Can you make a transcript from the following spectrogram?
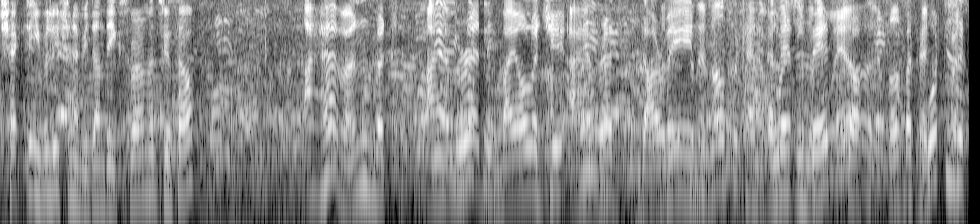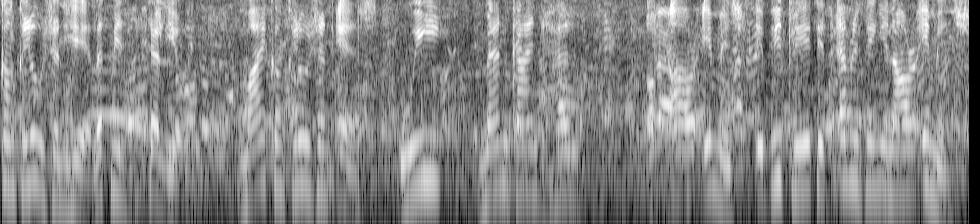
checked evolution? Have you done the experiments yourself? I haven't, but I Yeah, have exactly. read biology. I have read Darwin. Evolution is also kind of a little bit. questionable, yeah? It's So, also but kind of what is the conclusion here? Let me tell you. My conclusion is we, mankind, have our image. If we created everything in our image.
